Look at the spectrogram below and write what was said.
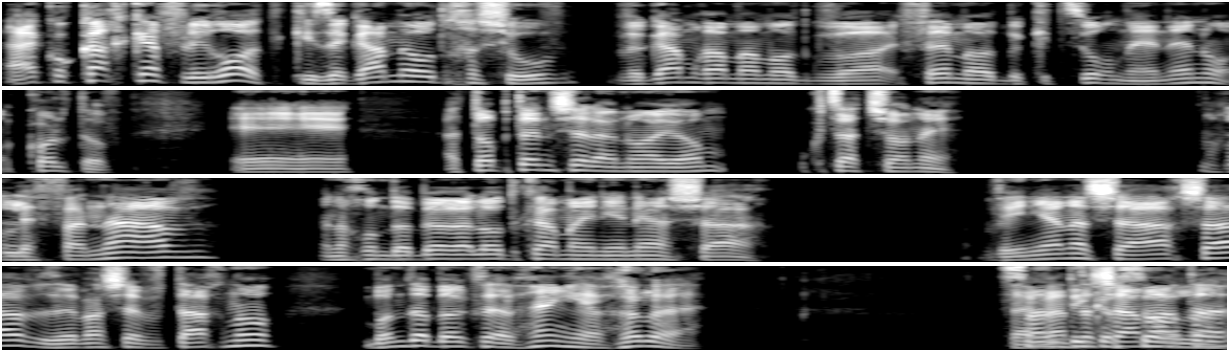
היה כל כך כיף לראות כי זה גם מאוד חשוב וגם רמה מאוד גבוהה יפה מאוד בקיצור נהנינו הכל טוב. אה, הטופ 10 שלנו היום הוא קצת שונה. נכון. לפניו אנחנו נדבר על עוד כמה ענייני השעה. ועניין השעה עכשיו זה מה שהבטחנו בוא נדבר קצת. אתה הבנת סנטי קסורלה.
